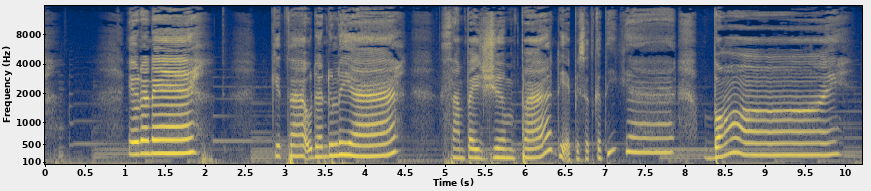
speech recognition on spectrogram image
Ya udah deh kita udah dulu ya. Sampai jumpa di episode ketiga. Bye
